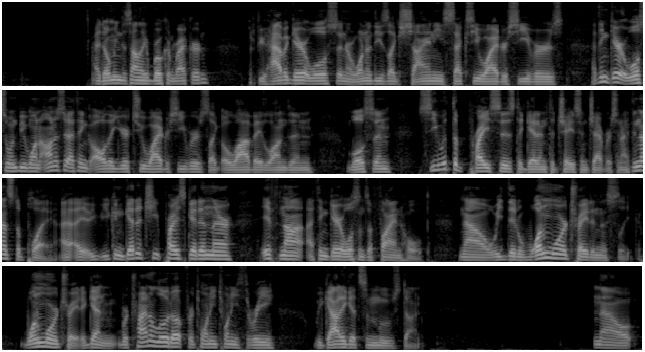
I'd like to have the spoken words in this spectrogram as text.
I don't mean to sound like a broken record, but if you have a Garrett Wilson or one of these like shiny, sexy wide receivers, I think Garrett Wilson would be one. Honestly, I think all the year two wide receivers like Olave, London Wilson. See what the price is to get into Chase and Jefferson. I think that's the play. I, if you can get a cheap price, get in there. If not, I think Garrett Wilson's a fine hold. Now, we did one more trade in this league. One more trade. Again, we're trying to load up for 2023. We got to get some moves done. Now,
